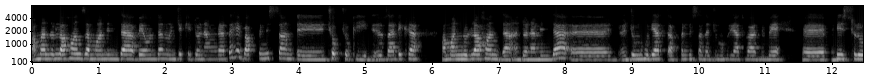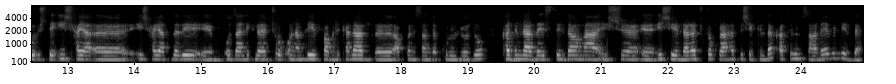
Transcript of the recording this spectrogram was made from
Amanullah Han zamanında ve ondan önceki dönemlerde hep Afganistan e, çok çok iyiydi. Özellikle Amanullah Han döneminde e, Cumhuriyet Afganistan'da Cumhuriyet vardı ve e, bir sürü işte iş haya, e, iş hayatları e, özellikle çok önemli fabrikalar e, Afganistan'da kuruluyordu. Kadınlar da istihdama, iş, e, iş yerlere çok rahat bir şekilde katılım sağlayabilirdi.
